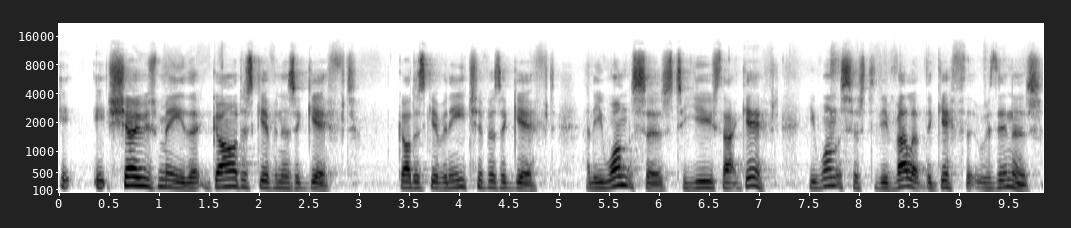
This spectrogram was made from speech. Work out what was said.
it, it shows me that God has given us a gift. God has given each of us a gift, and He wants us to use that gift. He wants us to develop the gift that within us,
